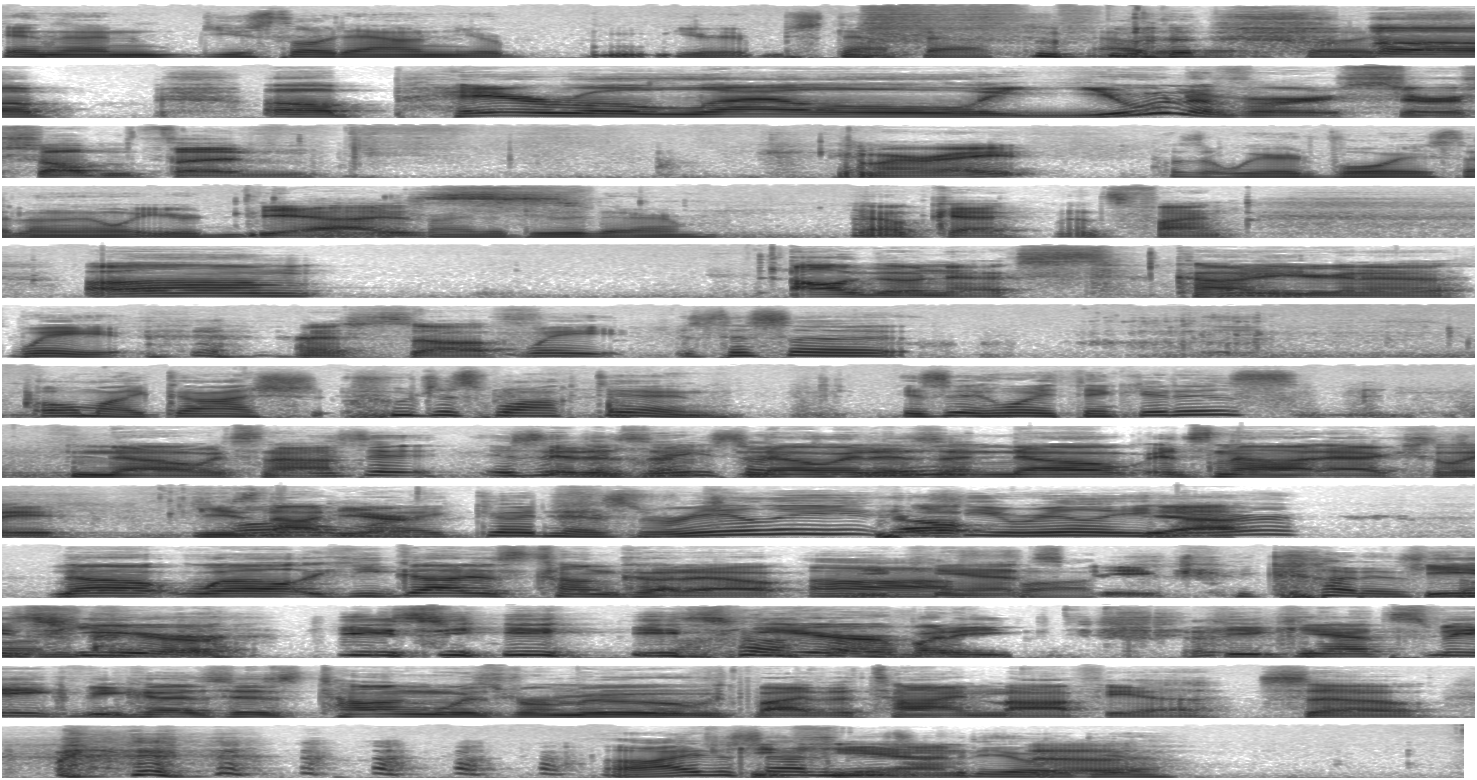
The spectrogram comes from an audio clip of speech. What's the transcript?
and then you slow down. You're you're snap back out of it. So it's, Uh, a parallel universe or something. Am I right? That was a weird voice. I don't know what you're, Yeah, what you're trying to do there. Okay, that's fine. Um, I'll go next. Connor, Wait. you're gonna Wait, finish this off. wait. Is this a? Oh my gosh! Who just walked in? Is it who I think it is? No, it's not. Is it- is it the isn't. Great no, it isn't. No, it's not actually. He's oh not here. Oh my goodness! Really? Nope. Is he really Yeah. here? No, well, he got his tongue cut out. Ah, he can't fuck. speak. He cut his. He's here. He's he, he's here, but he he can't speak because his tongue was removed by the Time Mafia. So I just had a music video uh, idea.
